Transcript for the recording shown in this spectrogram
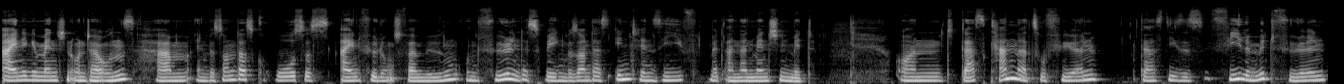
Einige Menschen unter uns haben ein besonders großes Einfühlungsvermögen und fühlen deswegen besonders intensiv mit anderen Menschen mit. Und das kann dazu führen, dass dieses viele Mitfühlen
